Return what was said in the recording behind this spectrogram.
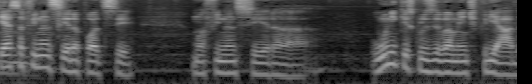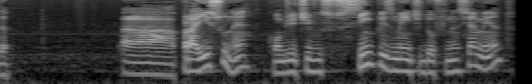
Que essa financeira pode ser uma financeira única e exclusivamente criada para isso, né? Com objetivo simplesmente do financiamento.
